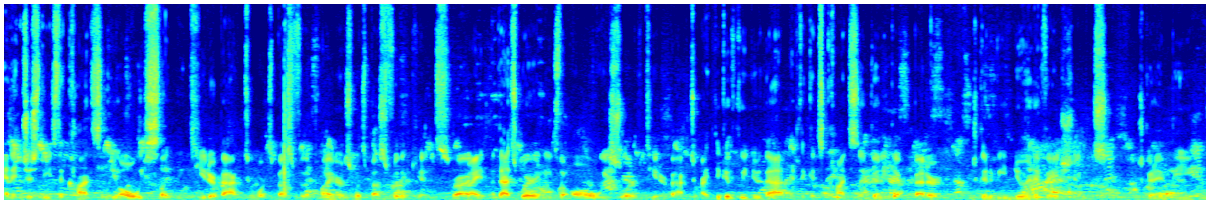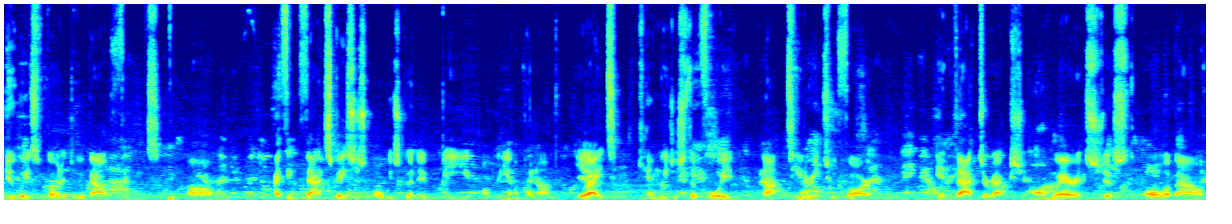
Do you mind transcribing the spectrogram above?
and it just needs to constantly always slightly teeter back to what's best for the players, what's best for the kids, Right. right? And that's where it needs to always sort of teeter back to. I think if we do that, I think it's constantly going to get better. There's going to be new innovations. There's going to be new ways of going to do about things. Um, I think that space is always going to be on the up and up, Yeah. right? Can we just avoid not teetering too far in that direction, where it's just all about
